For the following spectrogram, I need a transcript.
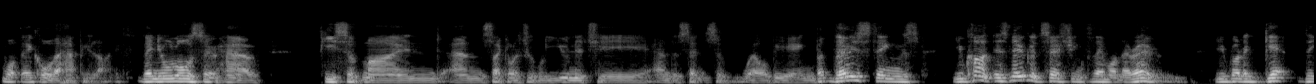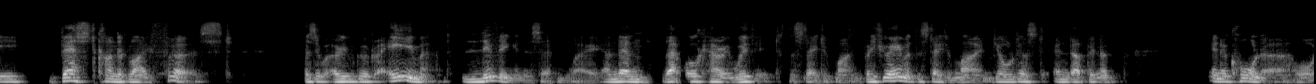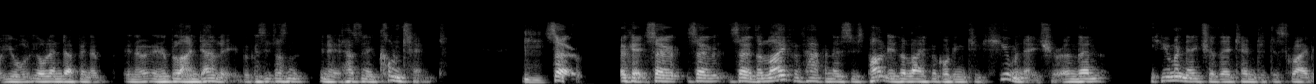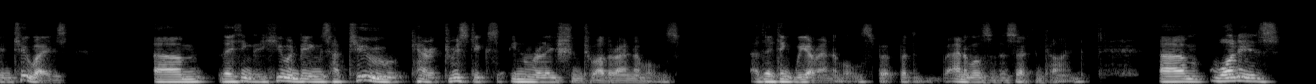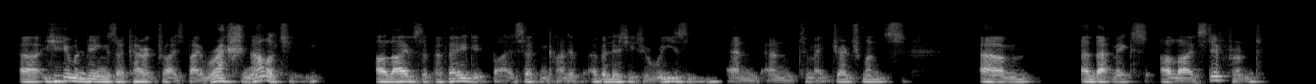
what they call the happy life, then you'll also have peace of mind and psychological unity and a sense of well-being. But those things you can't, there's no good searching for them on their own. You've got to get the best kind of life first, as it were, you've got to aim at living in a certain way, and then that will carry with it the state of mind. But if you aim at the state of mind, you'll just end up in a in a corner, or you'll you'll end up in a in a in a blind alley because it doesn't, you know, it has no content. Mm-hmm. So okay, so so so the life of happiness is partly the life according to human nature, and then human nature they tend to describe in two ways. Um, they think that human beings have two characteristics in relation to other animals. Uh, they think we are animals, but but animals of a certain kind. Um, one is uh, human beings are characterized by rationality. Our lives are pervaded by a certain kind of ability to reason and and to make judgments, um, and that makes our lives different.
